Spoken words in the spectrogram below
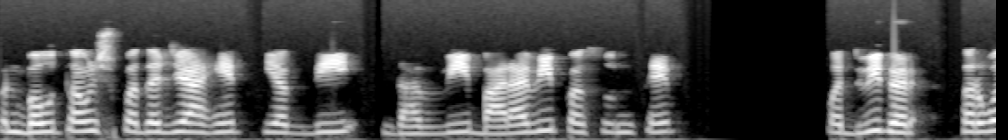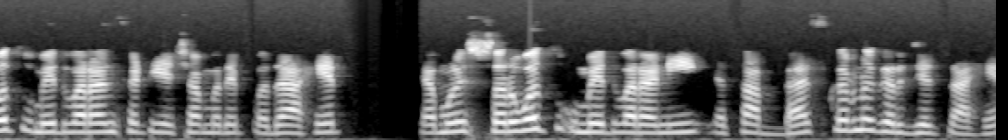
पण बहुतांश पदं जी आहेत ती अगदी दहावी बारावीपासून ते पदवीधर सर्वच उमेदवारांसाठी याच्यामध्ये पदं आहेत. त्यामुळे सर्वच उमेदवारांनी याचा अभ्यास करणं गरजेचं आहे.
